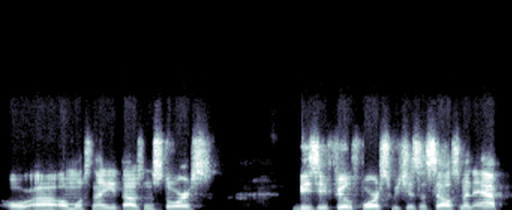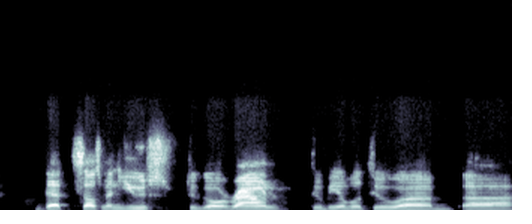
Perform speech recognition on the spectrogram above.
or uh, almost 90,000 stores. Bizzy Field Force, which is a salesman app that salesmen use to go around to be able to uh, uh,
